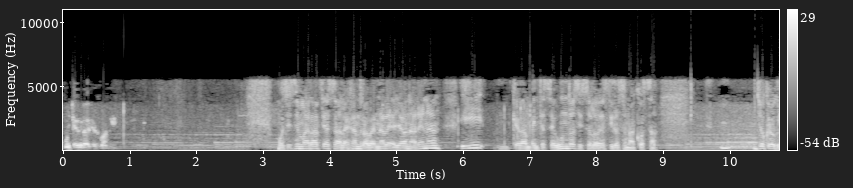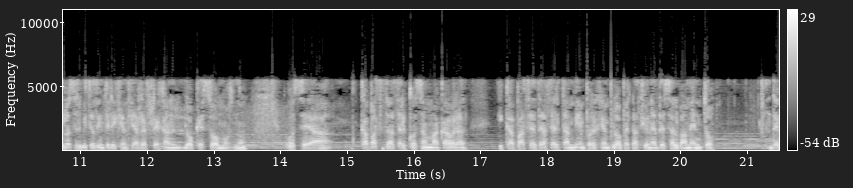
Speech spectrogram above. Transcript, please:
Muchas gracias, Juan. Muchísimas gracias a Alejandro Bernal y a Joan Arena. Y quedan 20 segundos y solo deciros una cosa. Yo creo que los servicios de inteligencia reflejan lo que somos, ¿no? O sea, capaces de hacer cosas macabras y capaces de hacer también, por ejemplo, operaciones de salvamento de,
